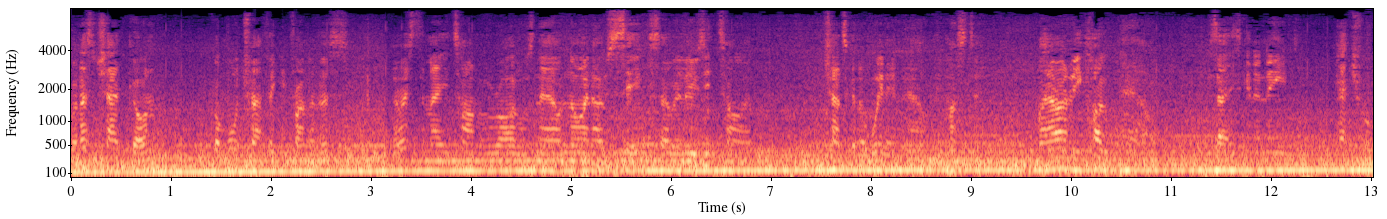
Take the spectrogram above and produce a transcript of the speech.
Well, that's Chad gone. Got more traffic in front of us. Our estimated time of arrival is now 9.06, so we're losing time. Chad's going to win it now, he must do. My only hope now is that he's going to need petrol.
